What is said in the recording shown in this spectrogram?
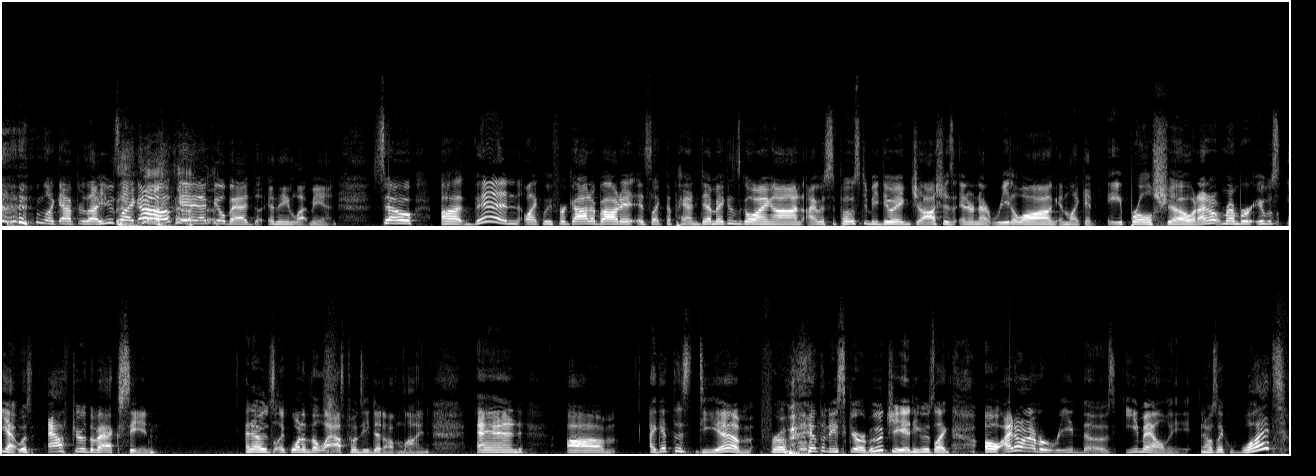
like after that, he was like, oh, okay, I feel bad, and then he let me in. So uh, then, like, we forgot about it. It's like the pandemic is going on. I was supposed to be doing Josh's internet read along in like an April show, and I don't remember. It was yeah, it was after the vaccine and I was like one of the last ones he did online. And um, I get this DM from Anthony Scaramucci, and he was like, "Oh, I don't ever read those. Email me." And I was like, "What?"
